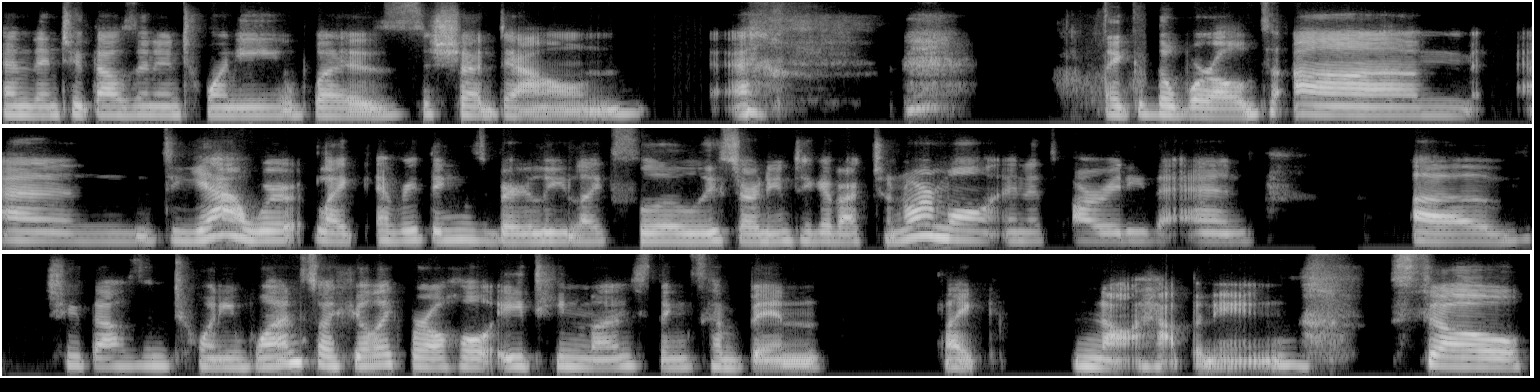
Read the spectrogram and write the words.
and then 2020 was shut down, like the world. Um, and yeah, we're like everything's barely like slowly starting to get back to normal, and it's already the end of 2021. So I feel like for a whole 18 months, things have been like not happening. So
